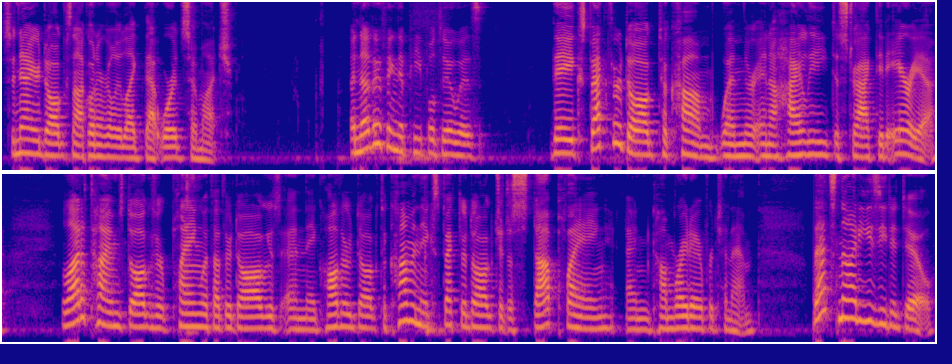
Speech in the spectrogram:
So now your dog's not going to really like that word so much. Another thing that people do is they expect their dog to come when they're in a highly distracted area. A lot of times, dogs are playing with other dogs and they call their dog to come and they expect their dog to just stop playing and come right over to them. That's not easy to do.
